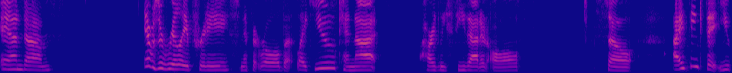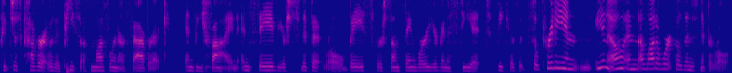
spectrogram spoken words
And um, it was a really pretty snippet roll, but like you cannot hardly see that at all so I think that you could just cover it with a piece of muslin or fabric and be fine and save your snippet roll base for something where you're going to see it because it's so pretty and you know and a lot of work goes into snippet rolls.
